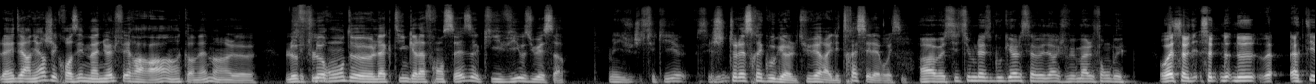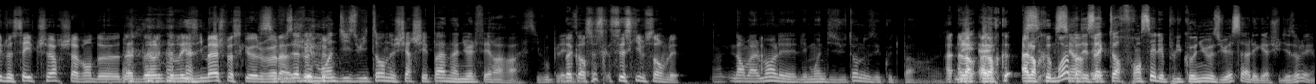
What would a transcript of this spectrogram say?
L'année dernière, j'ai croisé Manuel Ferrara, hein, quand même, hein, le, fleuron de l'acting à la française qui vit aux USA. Mais je- c'est qui, euh, c'est Je qui te laisserai Google, tu verras, il est très célèbre ici. Ah bah si tu me laisses Google, ça veut dire que je vais mal tomber. Ouais ça veut dire ne, ne- active le save church avant de, de- dans, dans les images parce que Si voilà vous avez je- moins de 18 ans, ne cherchez pas Manuel Ferrara, s'il vous plaît. d'accord c'est ce qui me semblait Normalement, les, les moins de 18 ans nous écoutent pas. hein. Alors eh, alors que alors que C'est- moi c'est un bah, des et- acteurs français les plus connus aux USA, les gars, je suis désolé.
